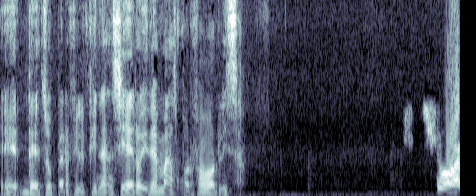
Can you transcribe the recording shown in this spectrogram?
eh, de su perfil financiero y demás, por favor, Lisa. Sure,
